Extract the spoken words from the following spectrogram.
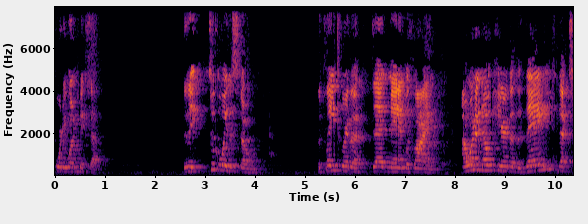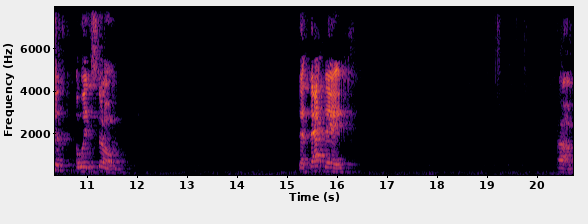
41 picks up. Then they took away the stone, the place where the dead man was lying. I want to note here that the they that took away the stone, that that day um,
